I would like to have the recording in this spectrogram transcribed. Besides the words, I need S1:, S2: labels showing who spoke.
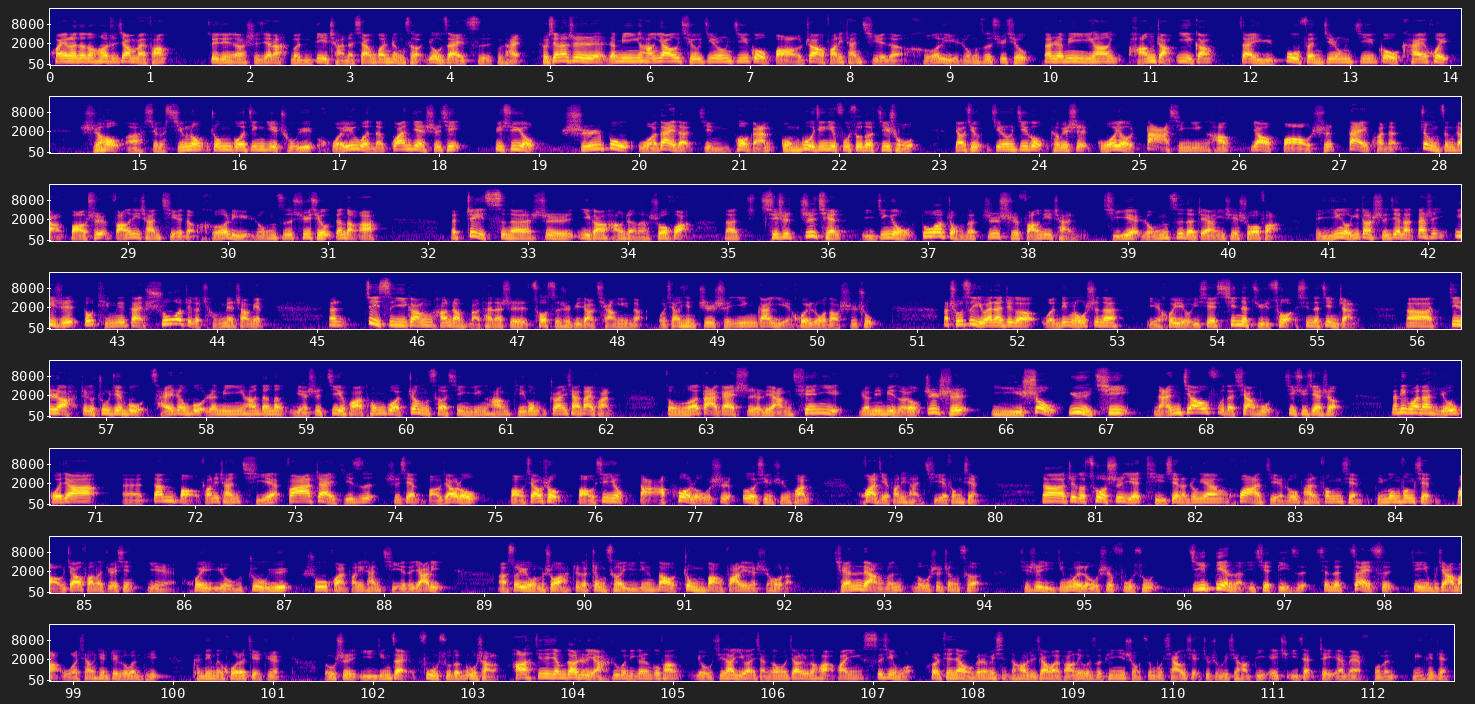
S1: 欢迎来到东浩之家买房。最近一段时间呢，稳地产的相关政策又再次出台。首先呢，是人民银行要求金融机构保障房地产企业的合理融资需求。那人民银行行长易纲在与部分金融机构开会时候啊，这个形容中国经济处于回稳的关键时期，必须有时不我待的紧迫感，巩固经济复苏的基础。要求金融机构，特别是国有大型银行，要保持贷款的正增长，保持房地产企业的合理融资需求等等啊。那这次呢是易纲行长的说话。那其实之前已经有多种的支持房地产企业融资的这样一些说法，已经有一段时间了，但是一直都停留在说这个层面上面。那这次易纲行长表态呢，是措辞是比较强硬的，我相信支持应该也会落到实处。那除此以外呢，这个稳定楼市呢也会有一些新的举措、新的进展。那近日啊，这个住建部、财政部、人民银行等等也是计划通过政策性银行提供专项贷款，总额大概是两千亿人民币左右，支持已售逾期难交付的项目继续建设。那另外呢，由国家呃担保房地产企业发债集资，实现保交楼、保销售、保信用，打破楼市恶性循环，化解房地产企业风险。那这个措施也体现了中央化解楼盘风险、停工风险、保交房的决心，也会有助于舒缓房地产企业的压力啊。所以，我们说啊，这个政策已经到重磅发力的时候了。前两轮楼市政策其实已经为楼市复苏积淀了一些底子，现在再次进一步加码，我相信这个问题肯定能获得解决。楼市已经在复苏的路上了。好了，今天节目到这里啊。如果你个人购房有其他疑问想跟我交流的话，欢迎私信我或者添加我个人微信，账号是加买房六个字拼音首字母小写，就是微信号 d h e z j m f。我们明天见。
